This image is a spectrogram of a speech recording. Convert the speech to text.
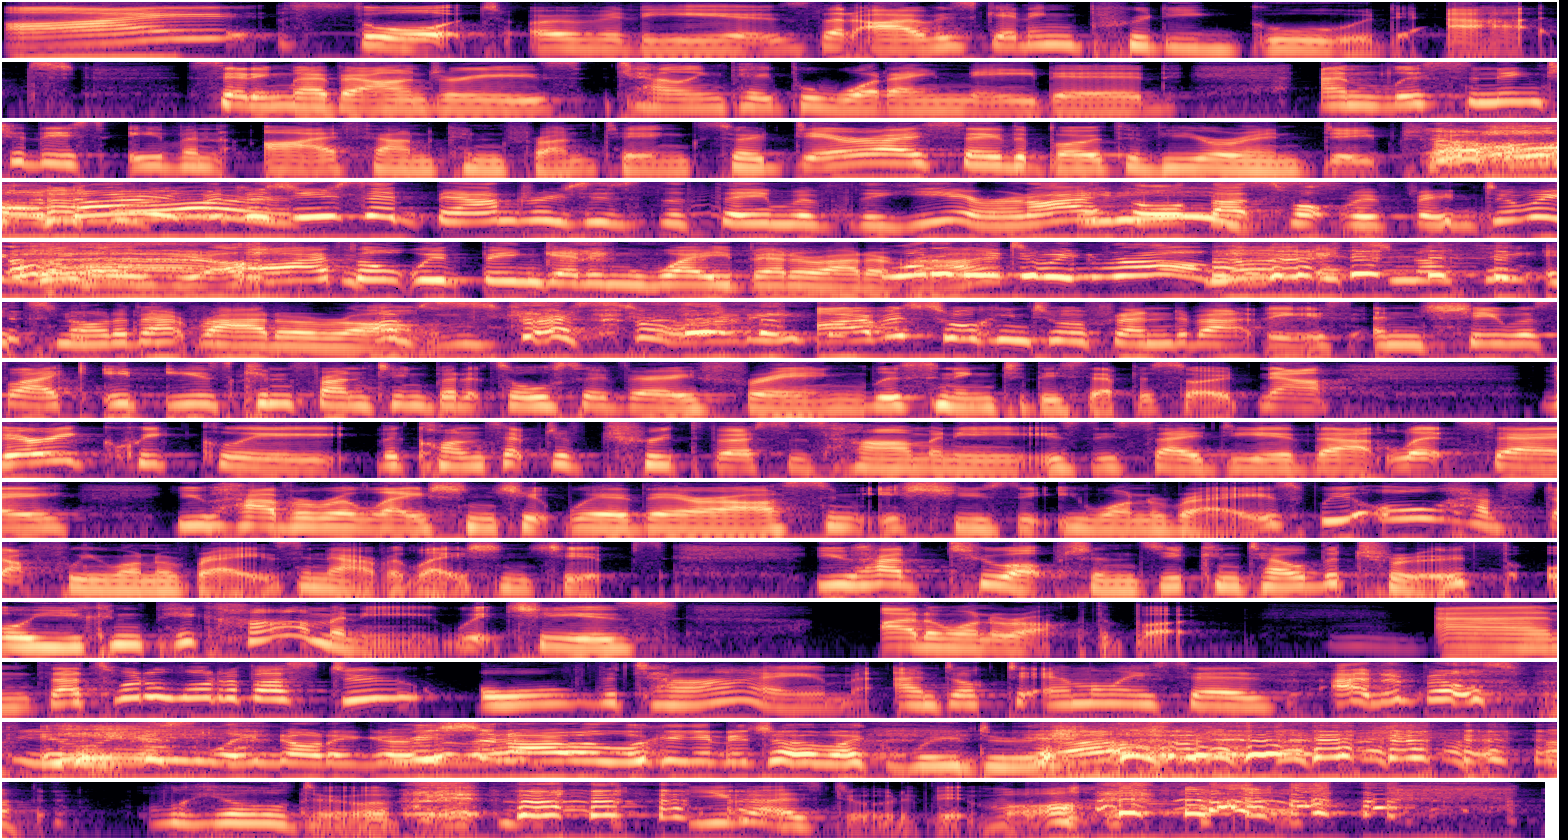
I thought over the years that I was getting pretty good at setting my boundaries, telling people what I needed, and listening to this, even I found confronting. So, dare I say that both of you are in deep trouble? Oh no, because you said boundaries is the theme of the year, and I It thought is. that's what we've been doing the whole year. I thought we've been getting way better at it. what are we doing wrong? No, it's nothing. It's not about right or wrong. I'm stressed already. I was talking to a friend about this, and she was like, "It is confronting, but it's also very freeing." Listening to this episode now. Very quickly, the concept of truth versus harmony is this idea that, let's say, you have a relationship where there are some issues that you want to raise. We all have stuff we want to raise in our relationships. You have two options you can tell the truth, or you can pick harmony, which is, I don't want to rock the boat. And that's what a lot of us do all the time. And Dr. Emily says, Annabelle's furiously nodding over Mish and. I were looking at each other like, we do that. We all do a bit. you guys do it a bit more.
